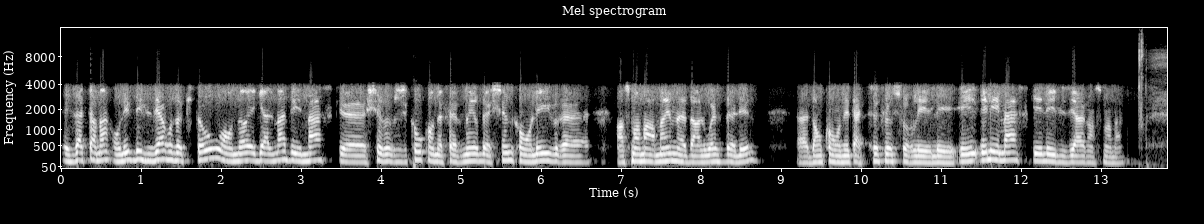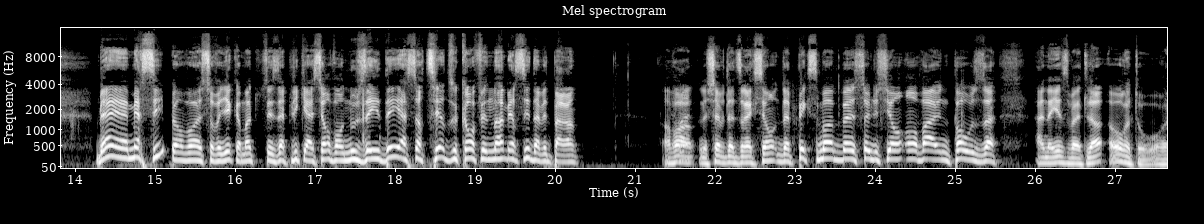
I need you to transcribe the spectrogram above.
Exactement. On livre des visières aux hôpitaux. On a également des masques chirurgicaux qu'on a fait venir de Chine, qu'on livre en ce moment même dans l'ouest de l'île. Euh, donc, on est actif sur les, et, les masques et les visières en ce moment. Bien, merci. Puis on va surveiller comment toutes ces applications vont nous aider à sortir du confinement. Merci, David Parent. Au revoir, le chef de la direction de Pixmob Solutions. On va à une pause. Anaïs va être là au retour.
